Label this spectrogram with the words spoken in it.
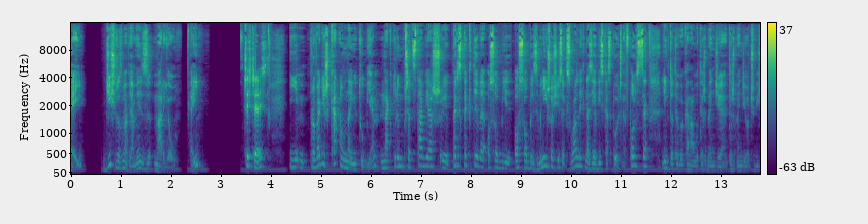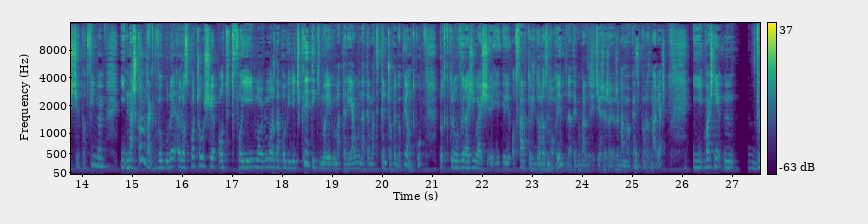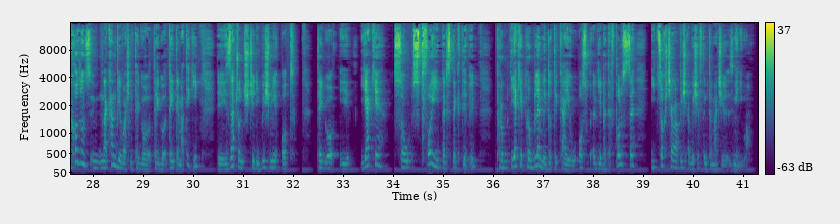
Hej, dziś rozmawiamy z Marią. Hej. Cześć, cześć. I prowadzisz kanał na YouTubie, na którym przedstawiasz y, perspektywę osoby, osoby z mniejszości seksualnych na zjawiska społeczne w Polsce. Link do tego kanału też będzie, też będzie oczywiście pod filmem. I nasz kontakt w ogóle rozpoczął się od Twojej, mo, można powiedzieć, krytyki mojego materiału na temat tęczowego piątku, pod którą wyraziłaś y, y, otwartość do rozmowy, dlatego bardzo się cieszę, że, że mamy okazję porozmawiać. I właśnie mm, wychodząc na kanwie właśnie tego, tego, tej tematyki, zacząć chcielibyśmy od tego, jakie są z Twojej perspektywy, pro, jakie problemy dotykają osób LGBT w Polsce i co chciałabyś, aby się w tym temacie zmieniło?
